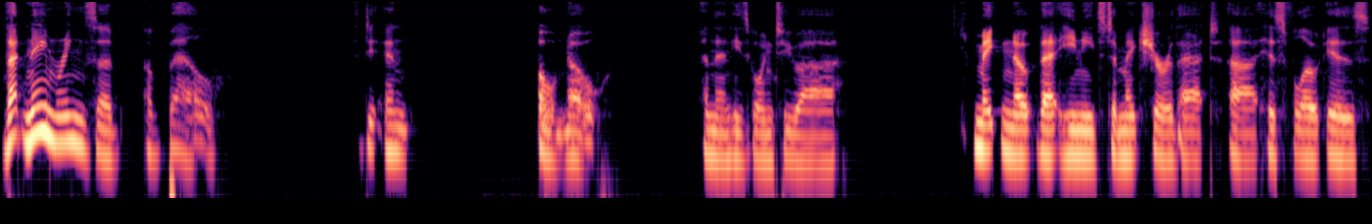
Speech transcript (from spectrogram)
That name rings a a bell. And oh no. And then he's going to uh make note that he needs to make sure that uh his float is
